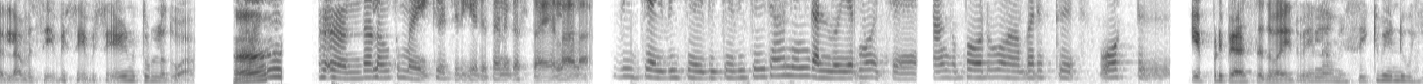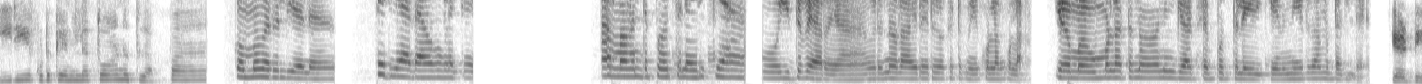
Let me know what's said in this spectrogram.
எல்லாம் விசே விசே விசேன்னு துள்ளுதுவா அந்த அளவுக்கு மைக் வச்சிருக்கிறது தனக்கு ஸ்டைலால விஜய் விஜய் விஜய் விஜய் தான் எங்கள் உயர் மூச்சே நாங்க போடுவோம் அவருக்கு ஓட்டு எப்படி பேசுறது வயது எல்லாம் விசைக்கு வேண்டி உயிரியே கொடுக்கல தோணுது அப்பா கொம்ம வரலையால தெரியாதா உங்களுக்கு? அம்மா வந்து போத்துல இருக்கியா? ஓ இது வேறயா? ஒரு நாள் ஆயிரம் ரூபா கிட்டமே குளம் குளம் ஏமா உம்மளாட்ட நான் இங்க அட்டை பொத்துல இருக்கேன். நீர் தான் விடல ஏட்டி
